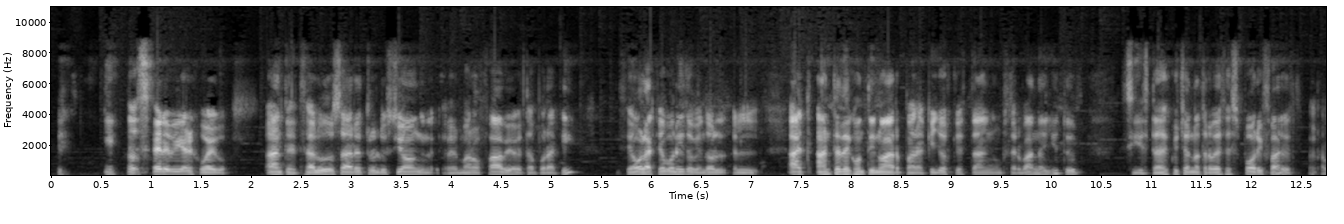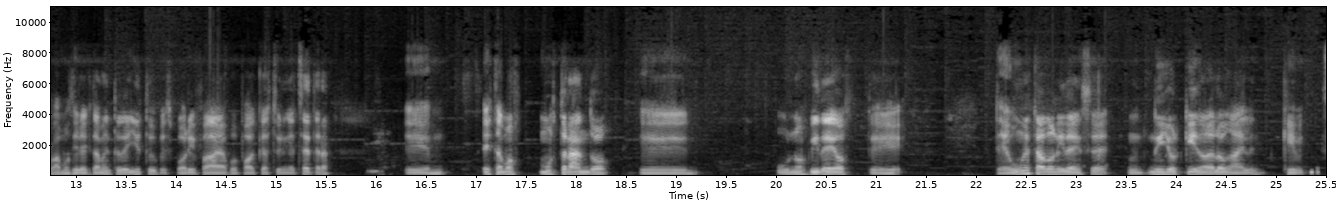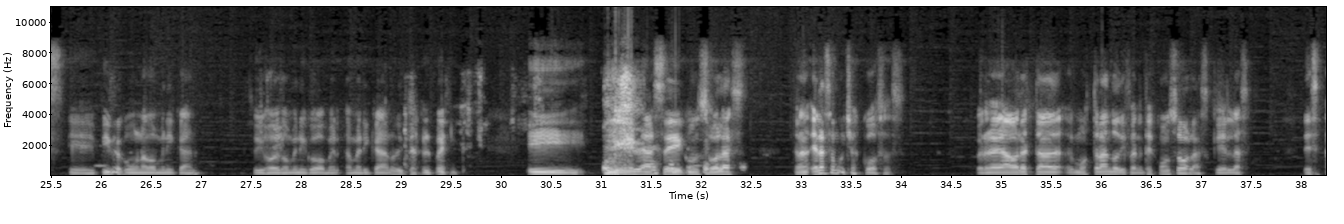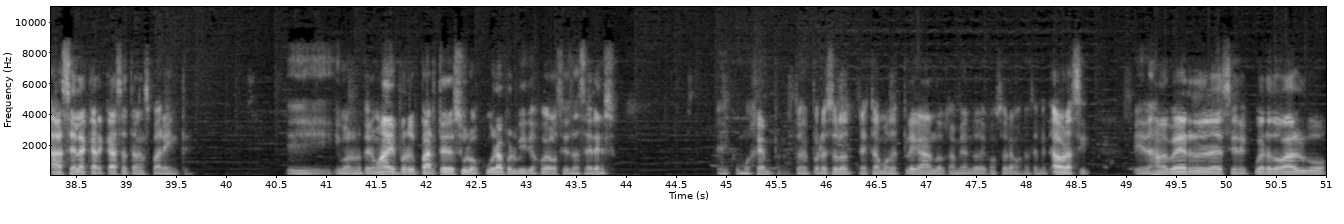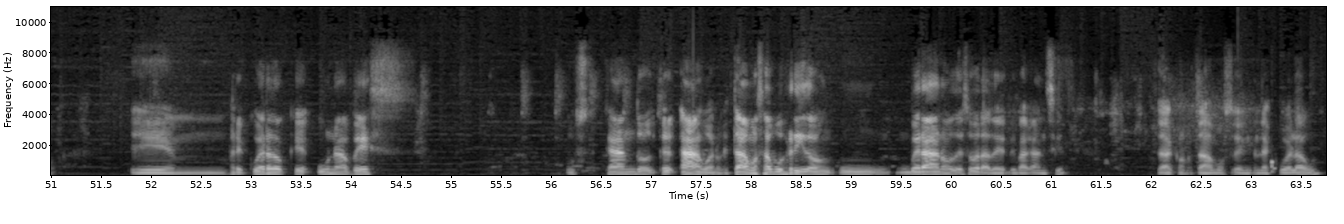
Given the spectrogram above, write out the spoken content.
Y no servía el juego. Antes, saludos a Retroilusión, el hermano Fabio, que está por aquí. Dice, hola, qué bonito viendo el... el- Ah, antes de continuar, para aquellos que están observando en YouTube, si estás escuchando a través de Spotify, grabamos directamente de YouTube, Spotify, Apple Podcast, Tuning, etc. eh, estamos mostrando eh, unos videos de, de un estadounidense, un neoyorquino de Long Island, que eh, vive con una dominicana. Su hijo es dominico amer- americano, literalmente. Y, y él hace consolas. Él hace muchas cosas. Pero ahora está mostrando diferentes consolas que las, les hace la carcasa transparente. Y, bueno, lo tenemos ahí, pero parte de su locura por videojuegos es hacer eso. eh, como ejemplo. Entonces, por eso lo estamos desplegando, cambiando de consola constantemente. Ahora sí, Eh, déjame ver si recuerdo algo. Em, recuerdo que una vez buscando. ah, bueno, estábamos aburridos un, verano de eso era de, de, vagancia. O sea, cuando estábamos en, la escuela aún.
